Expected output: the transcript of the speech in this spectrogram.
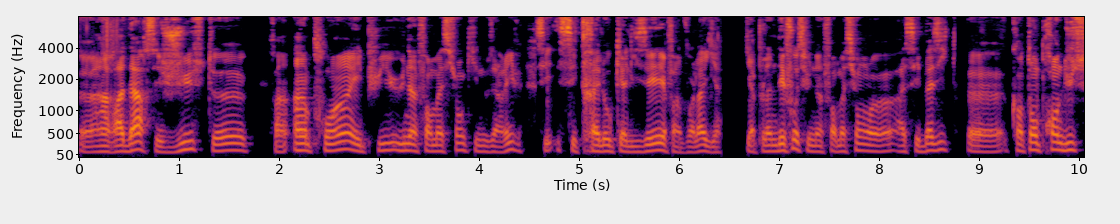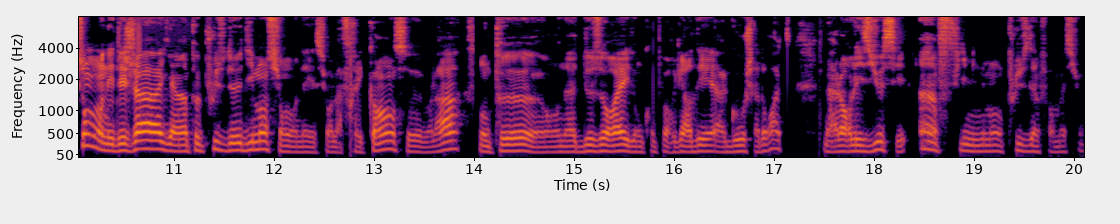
un radar, c'est juste un point et puis une information qui nous arrive. C'est très localisé. Enfin voilà, il y a, y a plein de défauts. C'est une information assez basique. quand on prend du son, on est déjà, il y a un peu plus de dimensions. On est sur la fréquence, voilà. On peut, on a deux oreilles, donc on peut regarder à gauche, à droite. Mais alors les yeux, c'est infiniment plus d'informations.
